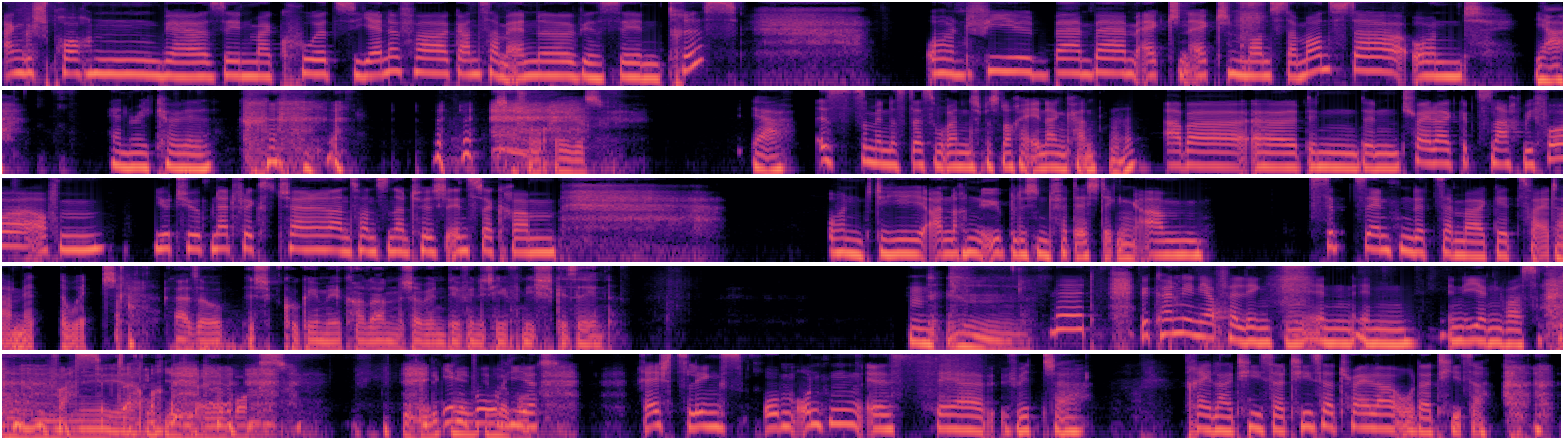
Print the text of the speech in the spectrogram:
angesprochen. Wir sehen mal kurz Jennifer ganz am Ende. Wir sehen Triss. Und viel Bam Bam, Action, Action, Monster, Monster und ja, Henry Cavill. Schon einiges. Ja, ist zumindest das, woran ich mich noch erinnern kann. Mhm. Aber äh, den, den Trailer gibt's nach wie vor auf dem YouTube, Netflix-Channel, ansonsten natürlich Instagram und die anderen üblichen Verdächtigen. Am 17. Dezember geht's weiter mit The Witcher. Also ich gucke ihn mir gerade an, ich habe ihn definitiv nicht gesehen. Hm. Blöd. Wir können ihn ja verlinken in, in, in irgendwas. Was nee, ja. In irgendeiner Box. Irgendwo hier. Box. Rechts, links, oben, unten ist der Witcher. Trailer, Teaser, Teaser-Trailer oder Teaser.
